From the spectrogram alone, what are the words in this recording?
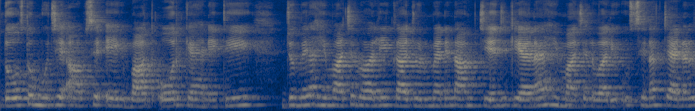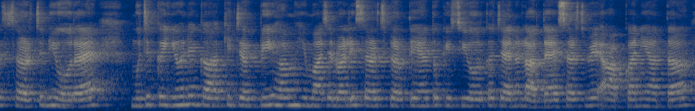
तो दोस्तों, मुझे आपसे एक बात और कहनी थी। जो मेरा हिमाचल वाली का जो मैंने नाम चेंज किया ना, हिमाचल वाली, उससे ना चैनल सर्च नहीं हो रहा है। मुझे कईयों ने कहा कि जब भी हम हिमाचल वाली सर्च करते हैं तो किसी और का चैनल आता है। सर्च में आपका नहीं आता।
